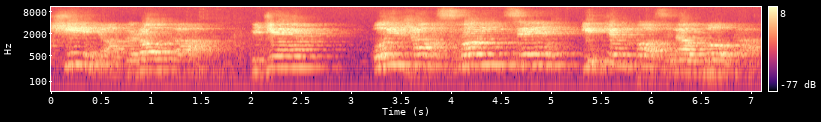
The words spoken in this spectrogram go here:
ziemia droga, gdzie ujrzał słońce i gdzie poznał Boga,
